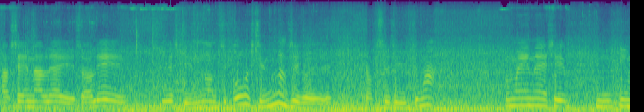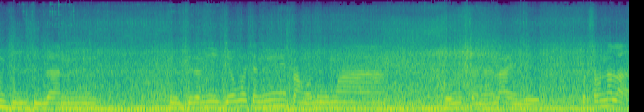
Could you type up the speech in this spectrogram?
Arsenal ya soalnya wis dinon sih. Oh wis dinon sih Kapsus sih. Cuma pemainnya sih mungkin bil-bilan bil-bilan ini apa jenenge bangun rumah bonus dan lain-lain gitu personal lah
